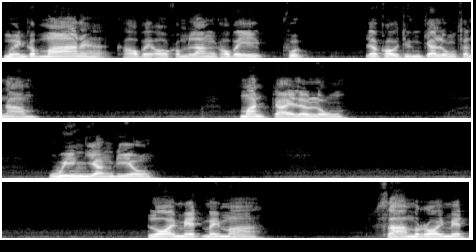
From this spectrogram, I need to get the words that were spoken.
เหมือนกับม้านะฮะเขาไปออกกำลังเขาไปฝึก แล้วเขาถึงจะลงสนาม มั่นใจแล้วลง วิ่งอย่างเดียว ร้อยเมตรไม่มาสามร้อยเมตร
